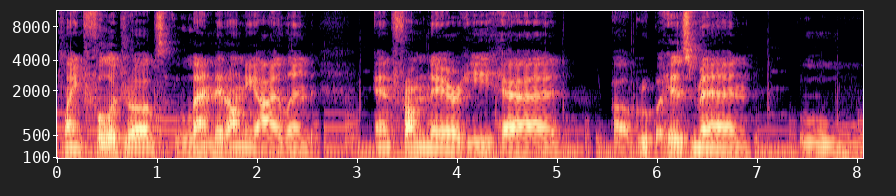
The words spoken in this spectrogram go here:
plane full of drugs, landed on the island, and from there he had a group of his men who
